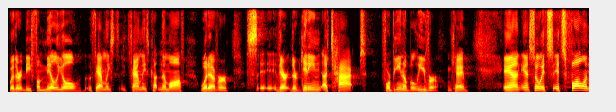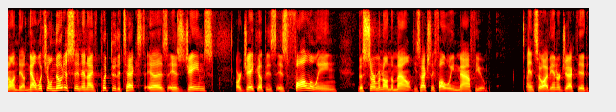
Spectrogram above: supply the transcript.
whether it be familial, families, families cutting them off, whatever. They're, they're getting attacked for being a believer, okay? And, and so it's, it's fallen on them. Now, what you'll notice, and, and I've put through the text, is, is James or Jacob is, is following the Sermon on the Mount. He's actually following Matthew. And so I've interjected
